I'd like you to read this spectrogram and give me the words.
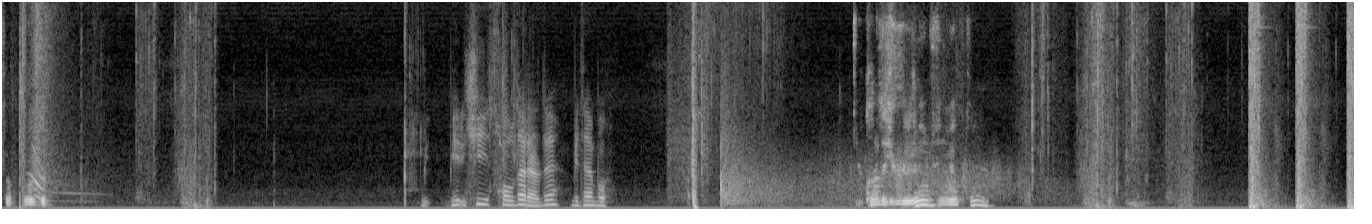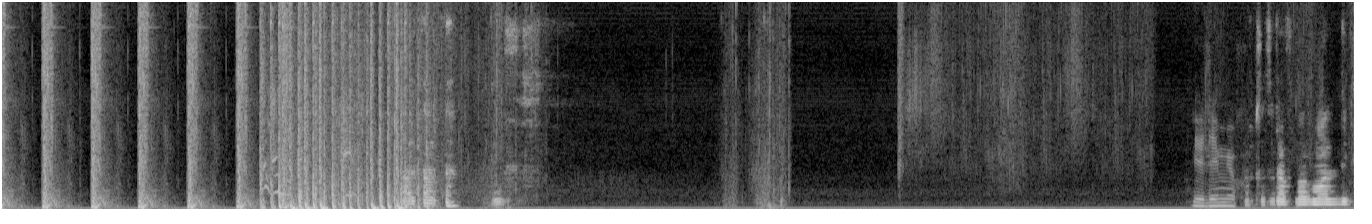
Çok vurdu. Bir, iki solda herhalde. Bir tane bu. Yukarıdaki görüyor musun? Yok değil mi? Arka arka. Uf. Yeleğim yok. Arka taraf normal değil.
